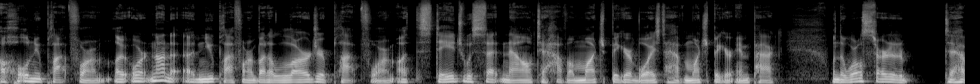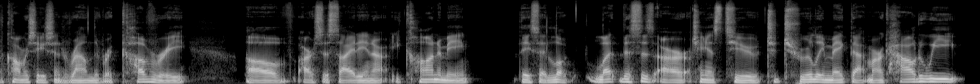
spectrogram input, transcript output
a whole new platform, or not a new platform, but a larger platform. The stage was set now to have a much bigger voice, to have much bigger impact. When the world started to have conversations around the recovery of our society and our economy, they said, look, let this is our chance to to truly make that mark. How do we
